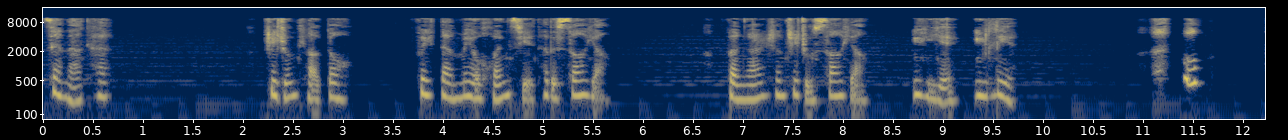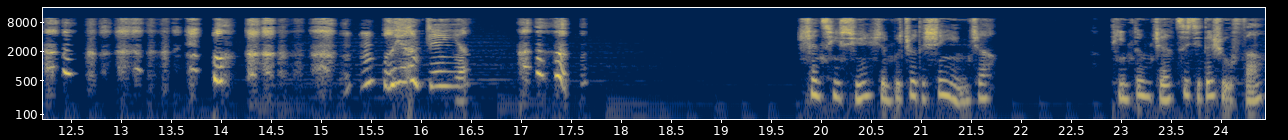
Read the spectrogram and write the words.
再拿开。这种挑逗，非但没有缓解她的瘙痒，反而让这种瘙痒愈演愈烈。不，不，不要这样！单庆雪忍不住的呻吟着，挺动着自己的乳房，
